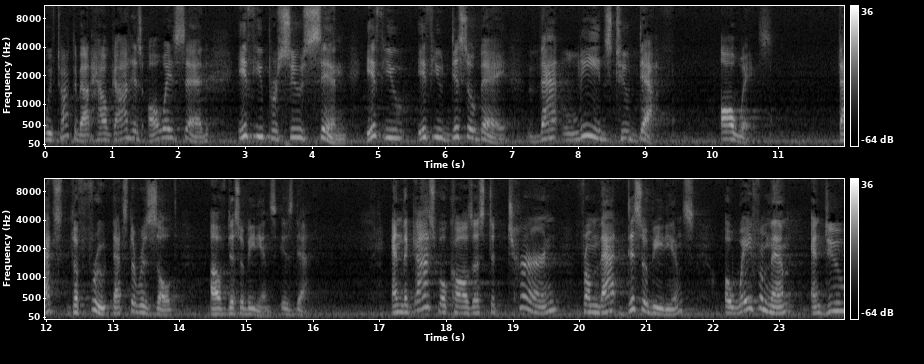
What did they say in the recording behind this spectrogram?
we've talked about how God has always said if you pursue sin, if you, if you disobey, that leads to death. Always. That's the fruit, that's the result of disobedience, is death. And the gospel calls us to turn from that disobedience away from them and do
